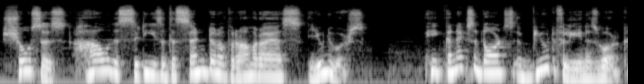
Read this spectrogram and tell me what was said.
shows us how the city is at the center of Ramaraya's universe. He connects the dots beautifully in his work.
